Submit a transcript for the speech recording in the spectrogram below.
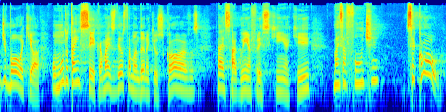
de boa aqui, ó. O mundo está em seca, mas Deus está mandando aqui os corvos, tá essa aguinha fresquinha aqui, mas a fonte secou.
